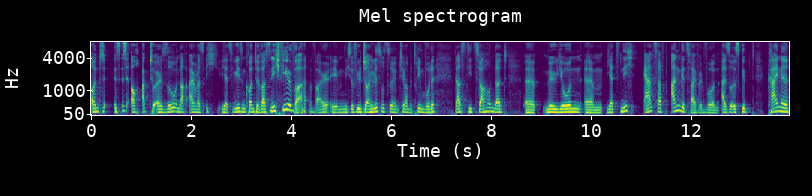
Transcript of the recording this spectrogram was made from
Und es ist auch aktuell so, nach allem, was ich jetzt lesen konnte, was nicht viel war, weil eben nicht so viel Journalismus zu dem Thema betrieben wurde, dass die 200 äh, Millionen ähm, jetzt nicht ernsthaft angezweifelt wurden. Also es gibt keine,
